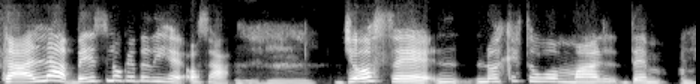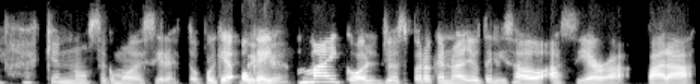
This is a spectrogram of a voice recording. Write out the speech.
Carla, ¿ves lo que te dije? O sea, yo sé, no es que estuvo mal de, mm, es que no sé cómo decir esto, porque, ok? Michael, yo espero que no haya utilizado a Sierra para,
